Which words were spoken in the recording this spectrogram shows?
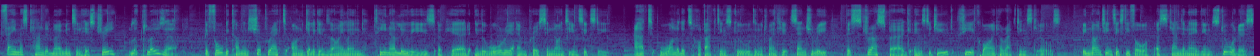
famous candid moments in history? Look closer. Before becoming shipwrecked on Gilligan's Island, Tina Louise appeared in The Warrior Empress in 1960. At one of the top acting schools in the 20th century, the Strasberg Institute, she acquired her acting skills. In 1964, a Scandinavian stewardess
